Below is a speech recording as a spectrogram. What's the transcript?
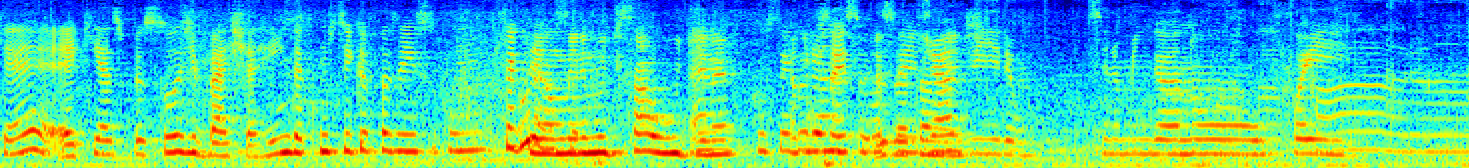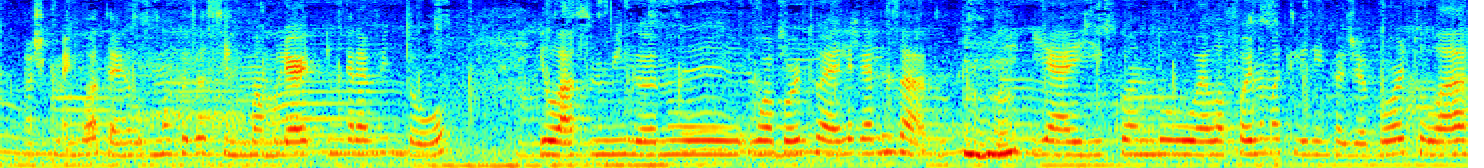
quer é que as pessoas de baixa renda consigam fazer isso com Tem segurança. um mínimo de saúde, É, né? com Eu segurança. não sei se vocês já Exatamente. viram. Se não me engano, foi. Acho que na Inglaterra, alguma coisa assim. Uma mulher engravidou. E lá, se não me engano, o aborto é legalizado. E aí, quando ela foi numa clínica de aborto, lá,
